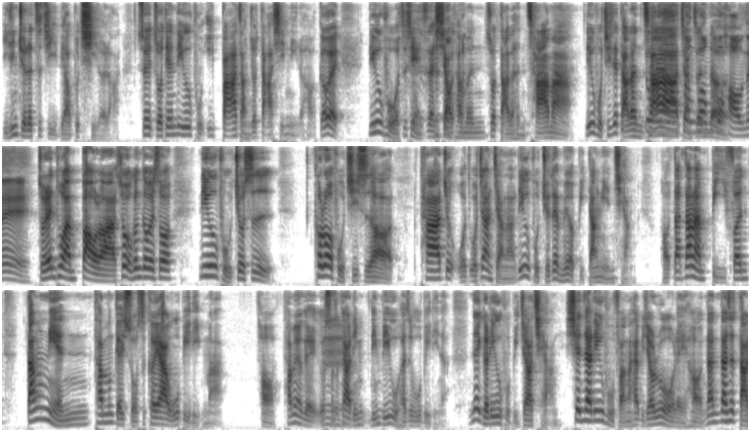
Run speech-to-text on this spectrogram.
已经觉得自己了不起了啦，所以昨天利物浦一巴掌就打醒你了哈，各位利物浦我之前也是在笑他们说打的很差嘛，利物浦其实打的很差啊，讲真的。不好呢，昨天突然爆了，所以我跟各位说利物浦就是克洛普，其实哈他就我我这样讲啦，利物浦绝对没有比当年强，好，但当然比分。当年他们给索斯克亚五比零嘛，好，他们有给索斯克亚零零比五还是五比零啊？那个利物浦比较强，现在利物浦反而还比较弱嘞，哈。但但是打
